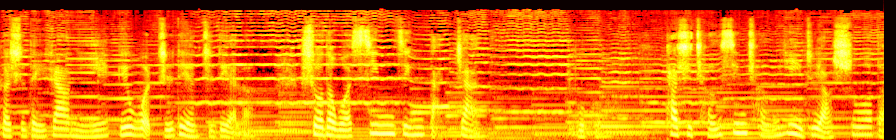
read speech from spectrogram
可是得让你给我指点指点了，说得我心惊胆战。不过，他是诚心诚意这样说的。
